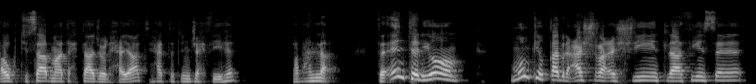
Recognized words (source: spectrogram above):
أو اكتساب ما تحتاجه الحياة حتى تنجح فيها؟ طبعا لا فأنت اليوم ممكن قبل 10 20 30 سنة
